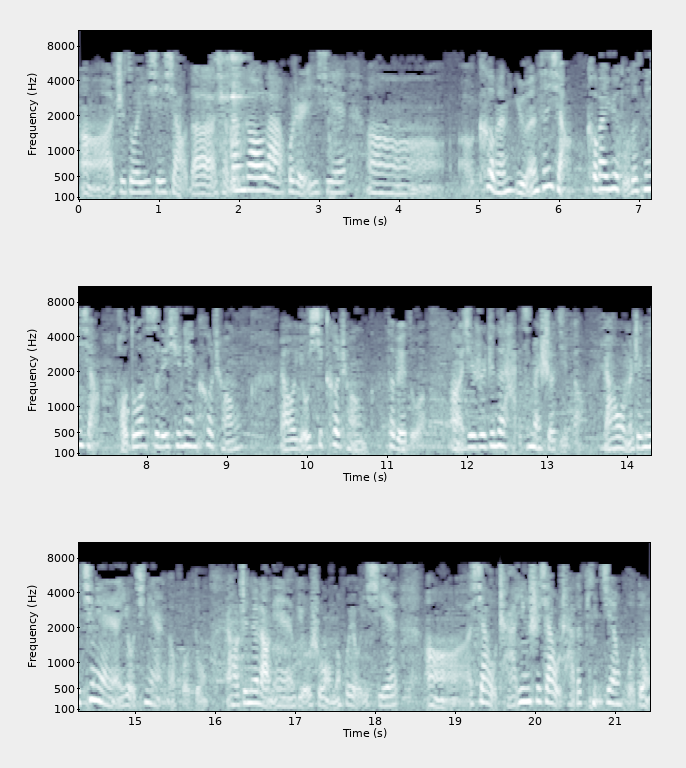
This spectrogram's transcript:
呃，制作一些小的小蛋糕啦，或者一些嗯呃课文、语文分享、课外阅读的分享，好多思维训练课程。然后游戏课程特别多，啊，就是针对孩子们设计的。然后我们针对青年人有青年人的活动，然后针对老年人，比如说我们会有一些，呃，下午茶英式下午茶的品鉴活动，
